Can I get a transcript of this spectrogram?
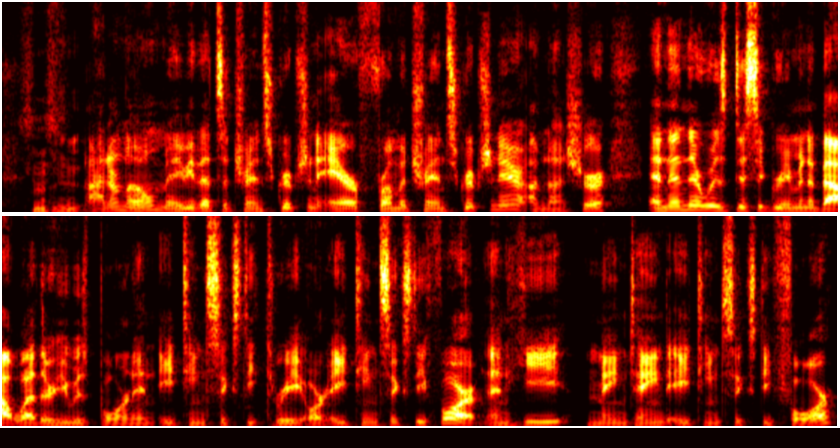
mm, I don't know, maybe that's a transcription error from a transcription error, I'm not sure. And then there was disagreement about whether he was born in 1863 or 1864, and he maintained 1864,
